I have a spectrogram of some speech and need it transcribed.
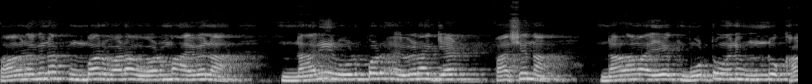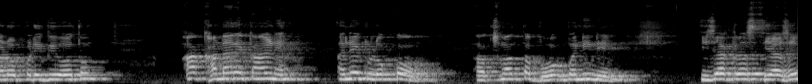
ભાવનગરના કુંભારવાડા વોર્ડમાં આવેલા નારી રોડ પર એવડા ગેટ પાસેના નાળામાં એક મોટો અને ઊંડો ખાડો પડી ગયો હતો. આ ખાડાને કારણે અનેક લોકો અકસ્માતનો ભોગ બનીને ઈજાગ્રસ્ત થયા છે.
